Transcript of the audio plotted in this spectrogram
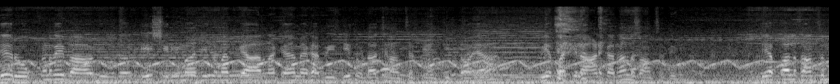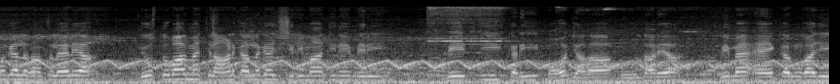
ਤੇ ਰੋਕਣ ਦੇ ਬਾਵਜੂਦ ਇਹ ਸ਼੍ਰੀਮਾਨ ਜੀ ਨੂੰ ਮੈਂ ਪਿਆਰ ਨਾਲ ਕਿਹਾ ਮੈਂ ਕਿਹਾ ਵੀਰ ਜੀ ਤੁਹਾਡਾ ਸਲਾਂਸਰ ਚੇਂਜ ਕੀਤਾ ਹੋਇਆ ਵੀ ਆਪਾਂ ਚਲਾਨ ਕਰਨਾ ਲਾਇਸੈਂਸ ਦਿਓ। ਜੇ ਆਪਾਂ ਲਾਇਸੈਂਸ ਮੰਗਿਆ ਲਾਇਸੈਂਸ ਲੈ ਲਿਆ ਤੇ ਉਸ ਤੋਂ ਬਾਅਦ ਮੈਂ ਚਲਾਨ ਕਰਨ ਲੱਗਾ ਜੀ ਸ਼੍ਰੀਮਾਨ ਜੀ ਨੇ ਮੇਰੀ ਬੇਇੱਜ਼ਤੀ ਕਰੀ ਬਹੁਤ ਜ਼ਿਆਦਾ ਬੋਲਦਾ ਰਿਹਾ ਵੀ ਮੈਂ ਐਂ ਕਰੂੰਗਾ ਜੀ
